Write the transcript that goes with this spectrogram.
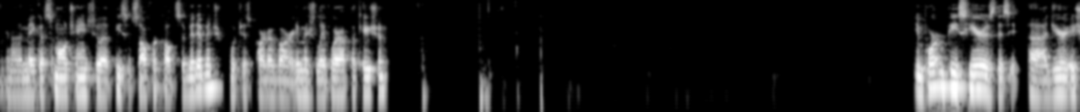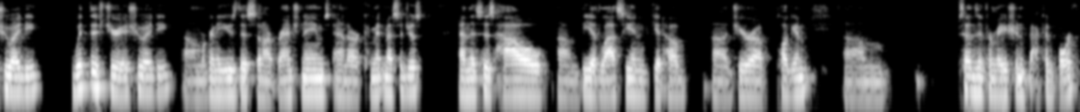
we're going to make a small change to a piece of software called Submit Image, which is part of our ImageLabeller application. Important piece here is this uh, JIRA issue ID. With this JIRA issue ID, um, we're going to use this in our branch names and our commit messages. And this is how um, the Atlassian GitHub uh, JIRA plugin um, sends information back and forth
